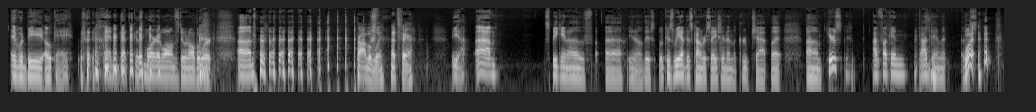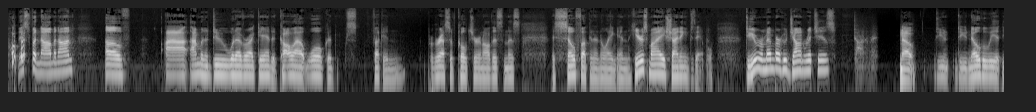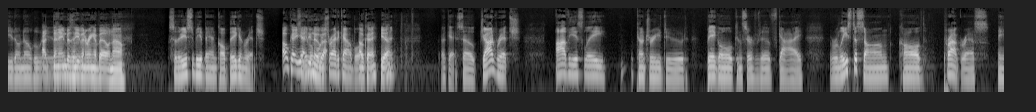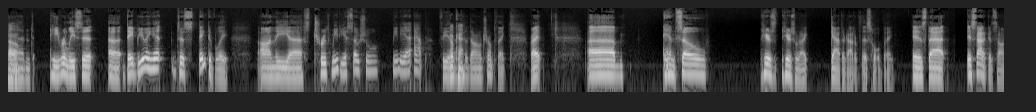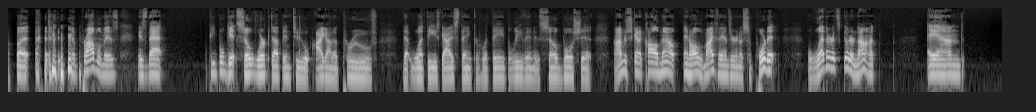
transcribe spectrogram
It would be okay, and that's because Morgan Wallen's doing all the work. Um, Probably. That's fair. Yeah. Um speaking of uh you know this because we had this conversation in the group chat but um here's I fucking god damn it. What? This phenomenon of I I'm going to do whatever I can to call out woke and fucking progressive culture and all this and this is so fucking annoying and here's my shining example. Do you remember who John Rich is? John Rich. No. Do you do you know who he? You don't know who he I, is? the name doesn't even ring a bell. No. So there used to be a band called Big and Rich. Okay. Yeah, I Save do a know horse, about. ride a cowboy. Okay. Yeah. Okay. Okay, so John Rich, obviously country dude, big old conservative guy, released a song called Progress, Oh. and he released it, uh, debuting it distinctively on the uh, Truth Media social media app via Okay. the Donald Trump thing, right? Um, and so here's here's what I gathered out of this whole thing is that it's not a good song, but the problem is is that people get so worked up into I gotta prove that what these guys think or what they believe in is so bullshit. I'm just gonna call them out, and all of my fans are gonna support it, whether it's good or not. And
